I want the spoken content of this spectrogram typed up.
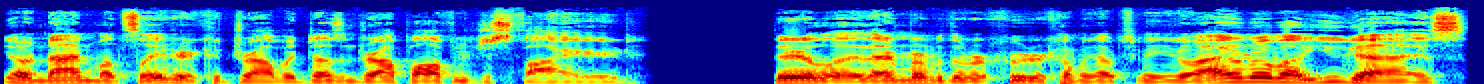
you know, nine months later it could drop. It doesn't drop off, you're just fired. They're, like- I remember the recruiter coming up to me and going, I don't know about you guys,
